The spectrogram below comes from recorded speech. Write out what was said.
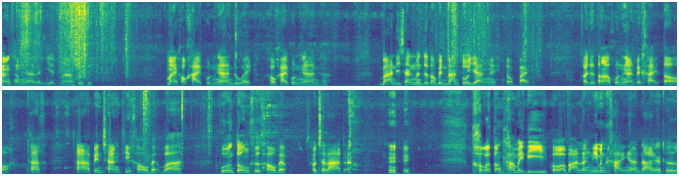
ช่างทำงานละเอียดมากดูสิ ไม่เขาขายผลงานด้วย เขาขายผลงานค่ะ บ้านดิฉันมันจะต้องเป็นบ้านตัวอย่างไงต่อไป เขาจะต้องเอาผลงานไปขายต่อ ถ้าถ้าเป็นช่างที่เขาแบบว่าพูดตรงๆคือเขาแบบเขาฉลาดอะเขาก็ต้องทำให้ดี เพราะว่าบ้านหลังนี้มันขายงานได้นะเธอ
